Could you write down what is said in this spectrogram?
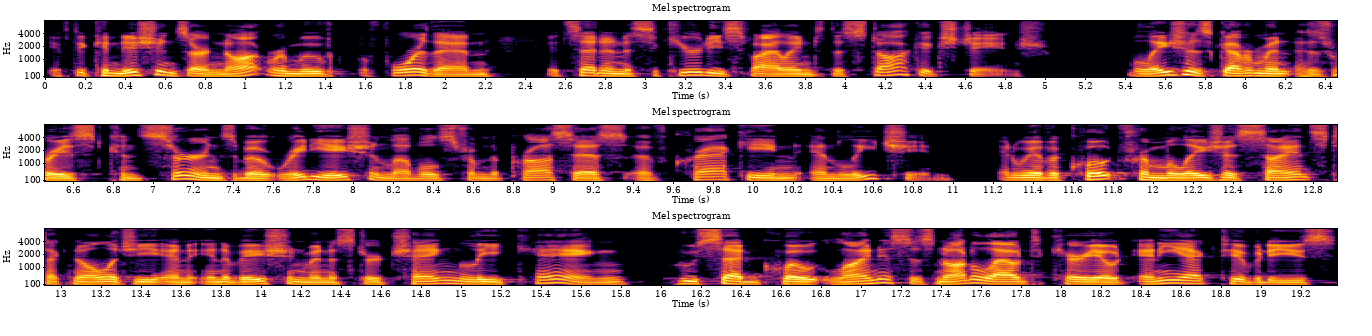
if the conditions are not removed before then, it said in a securities filing to the stock exchange. Malaysia's government has raised concerns about radiation levels from the process of cracking and leaching. And we have a quote from Malaysia's Science, Technology and Innovation Minister Chang Lih Kang, who said, quote, Lynas is not allowed to carry out any activities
